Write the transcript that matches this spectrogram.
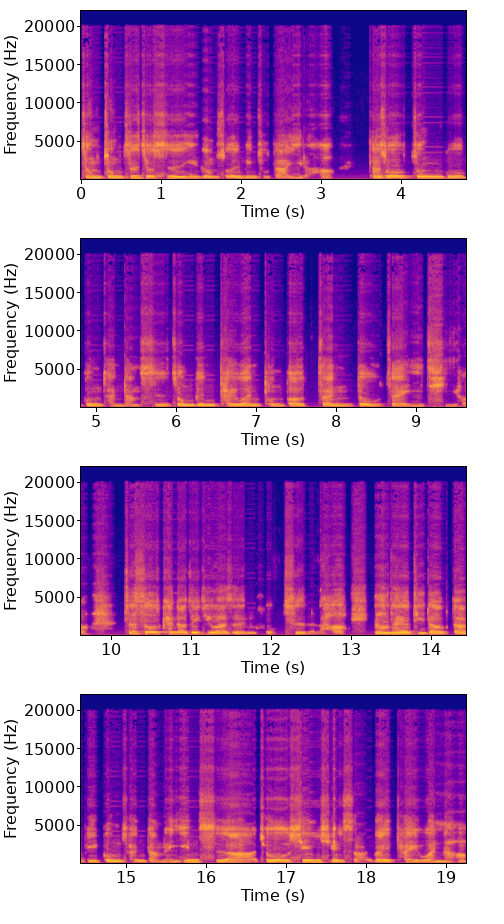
总总之就是一种所谓民主大义了哈。他说：“中国共产党始终跟台湾同胞战斗在一起。”哈，这时候看到这句话是很讽刺的了哈。然后他又提到大批共产党人因此啊，就鲜血洒在台湾了哈。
